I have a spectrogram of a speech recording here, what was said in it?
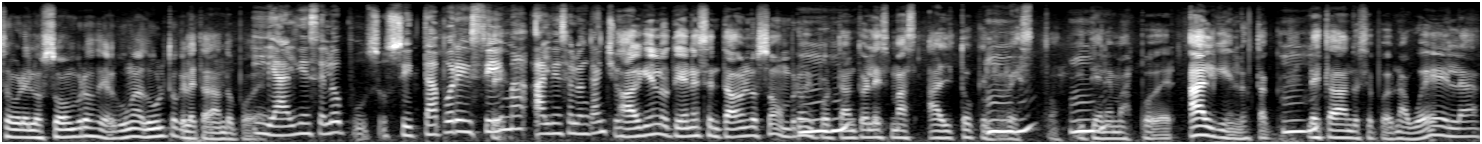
sobre los hombros de algún adulto que le está dando poder. Y alguien se lo puso. Si está por encima, alguien se lo enganchó. Alguien lo tiene sentado en los hombros y por tanto él es más alto que el resto y tiene más poder. Alguien lo está, le está dando ese poder. Una abuela,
